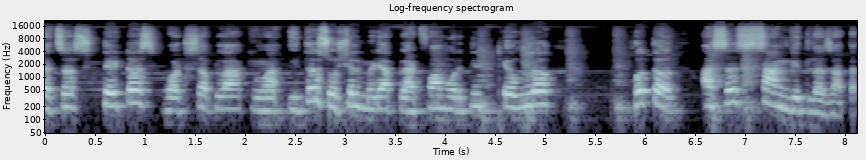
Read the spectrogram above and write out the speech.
त्याचं स्टेटस व्हॉट्सअपला किंवा इतर सोशल मीडिया प्लॅटफॉर्मवरती ठेवलं होतं असं सांगितलं जात.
